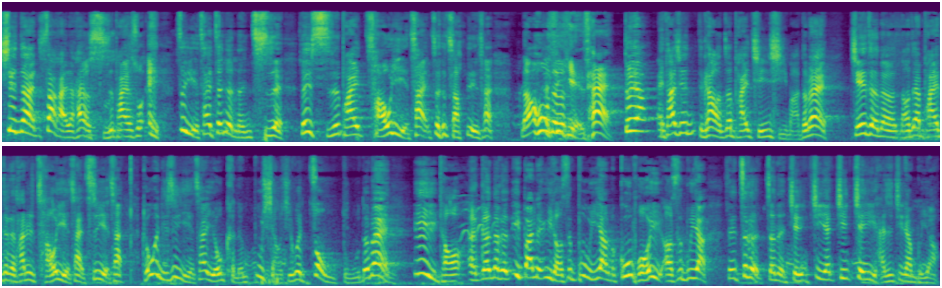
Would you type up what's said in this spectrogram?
现在上海人还有实拍说，哎，这野菜真的能吃哎，所以实拍炒野菜，这是炒野菜。然后呢，野菜，对呀、啊，哎，他先你看我这拍清洗嘛，对不对？接着呢，然后再拍这个，他去炒野菜，吃野菜。可问题是，野菜有可能不小心会中毒，对不对？芋头，呃，跟那个一般的芋头是不一样的，姑婆芋啊是不一样，所以这个真的建建议建建议还是尽量不要。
